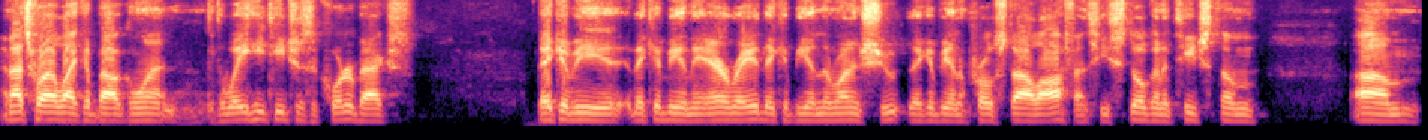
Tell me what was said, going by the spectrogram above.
and that's what I like about Glenn. The way he teaches the quarterbacks, they could be they could be in the air raid, they could be in the run and shoot, they could be in a pro style offense. He's still going to teach them, um,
